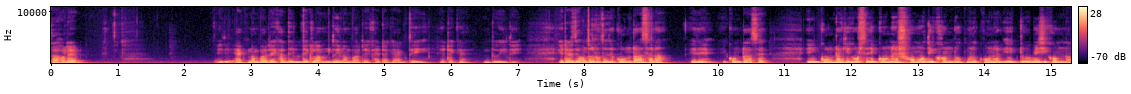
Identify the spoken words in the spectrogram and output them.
তাহলে এই যে এক নাম্বার রেখা দিল, দেখলাম দুই নাম্বার রেখা, এটাকে এক দিই, এটাকে দুই দিই। এটার যে অন্তর্ভুক্ত যে কোনটা আছে না, এই যে কোণটা আছে, এই কোনটা কি করছে? এই কোণের সমদ্বিখণ্ডক মানে কোণের একটু বেশি কম না,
